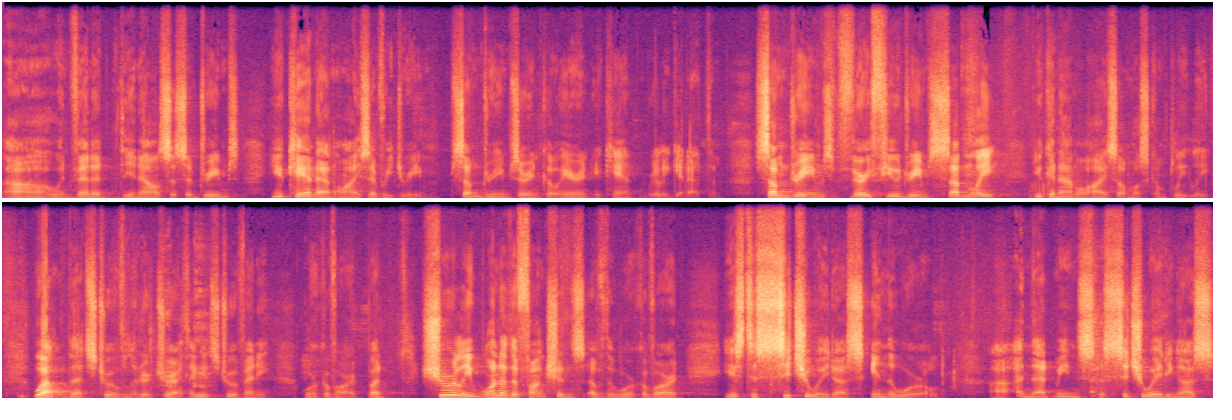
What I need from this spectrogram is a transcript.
uh, who invented the analysis of dreams, you can't analyze every dream. Some dreams are incoherent, you can't really get at them. Some dreams, very few dreams, suddenly you can analyze almost completely. Well, that's true of literature, I think it's true of any work of art. But surely one of the functions of the work of art is to situate us in the world. Uh, and that means uh, situating us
